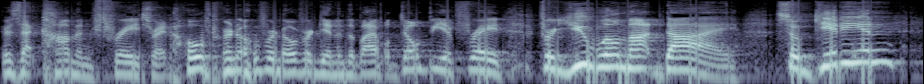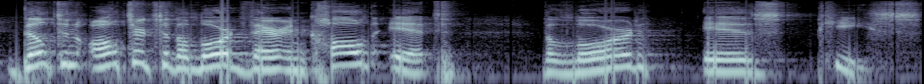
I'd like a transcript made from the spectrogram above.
There's that common phrase, right? Over and over and over again in the Bible. Don't be afraid, for you will not die. So Gideon built an altar to the Lord there and called it, The Lord is Peace.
